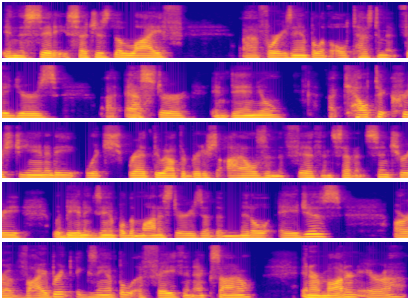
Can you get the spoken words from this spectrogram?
in the city, such as the life, uh, for example, of Old Testament figures, uh, Esther and Daniel. Uh, Celtic Christianity, which spread throughout the British Isles in the fifth and seventh century, would be an example. The monasteries of the Middle Ages are a vibrant example of faith in exile. In our modern era,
